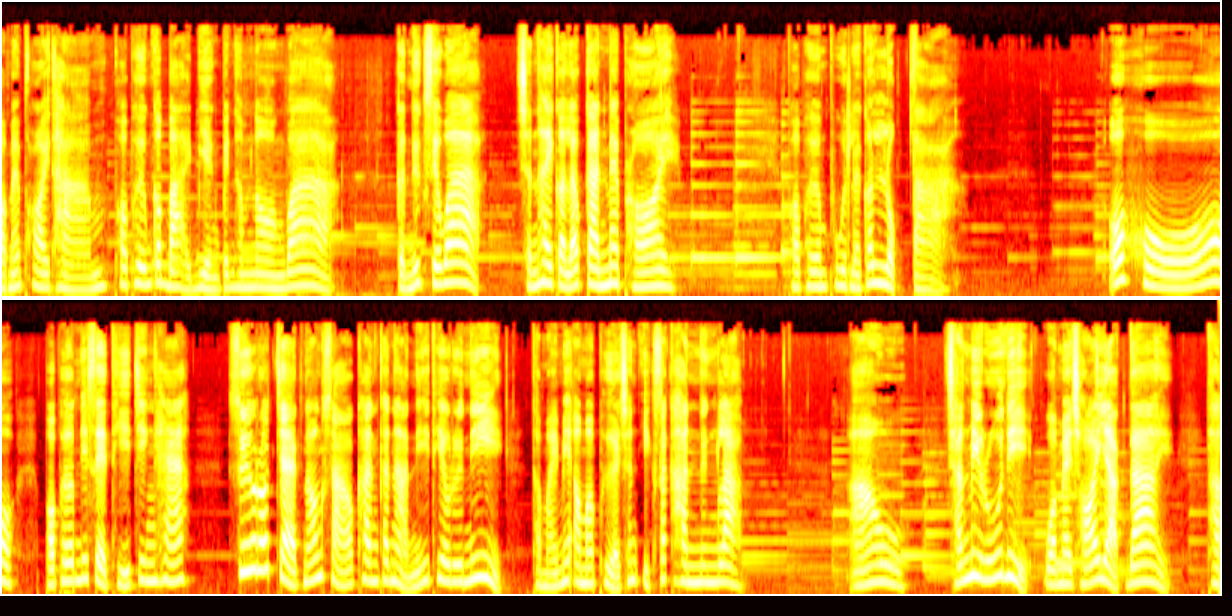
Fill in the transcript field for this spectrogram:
อแม่พลอยถามพ่อเพิ่มก็บ่ายเบี่ยงเป็นทำนองว่าก็นึกเสียว่า ฉันให้ก่อนแล้วกันแม่พลอยพอเพิ่มพูดแล้วก็หลบตา โอ้โหพอเพิ่มนิเศรษถีจริงแฮะ ซื้อรถแจกน้องสาวคันขนาดนี้เทียวหรือนี่ทำไมไม่เอามาเผื่อฉันอีกสักคันนึงล่ะ เอาฉันไม่รู้นี่ว่าแม่ช้อยอยากได้ ถ้า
